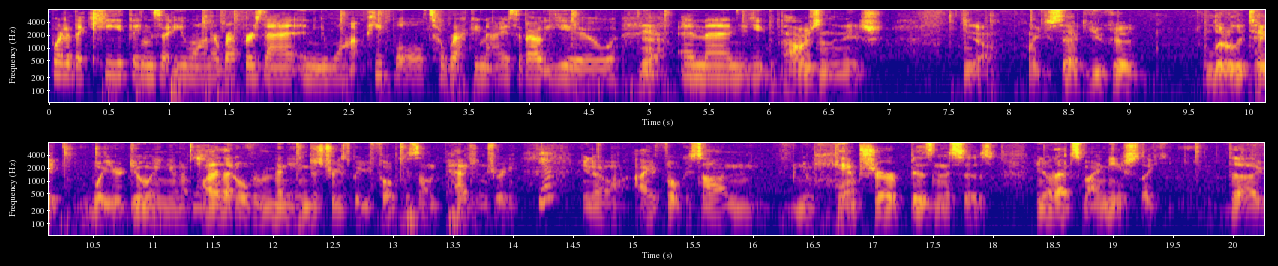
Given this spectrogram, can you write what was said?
what are the key things that you want to represent and you want people to recognize about you. Yeah. And then you the power's in the niche. You know, like you said, you could literally take what you're doing and apply Yeah. that over many industries, but you focus on pageantry. Yeah. You know, I focus on New Hampshire businesses. You know, that's my niche. Like the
